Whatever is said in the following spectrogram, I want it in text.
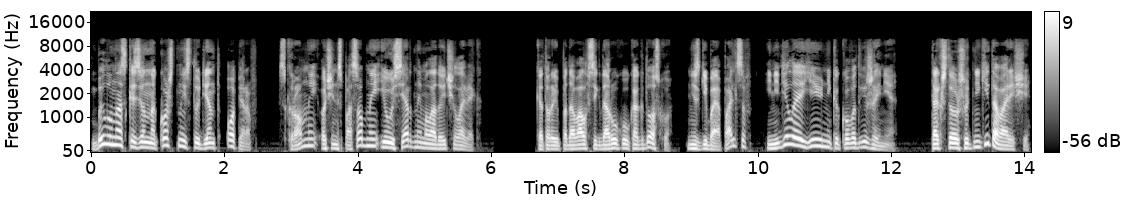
Был у нас казенно-коштный студент оперов, скромный, очень способный и усердный молодой человек — который подавал всегда руку как доску, не сгибая пальцев и не делая ею никакого движения. Так что шутники-товарищи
